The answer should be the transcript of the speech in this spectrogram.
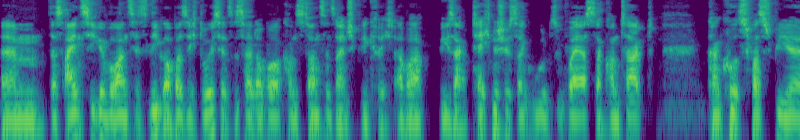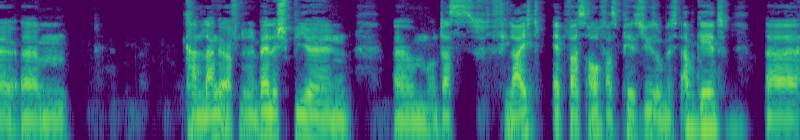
Ähm, das Einzige, woran es jetzt liegt, ob er sich durchsetzt, ist halt, ob er Konstanz in sein Spiel kriegt. Aber wie gesagt, technisch ist er gut, super erster Kontakt, kann Kurzpassspiel, ähm, kann lange öffnende Bälle spielen ähm, und das vielleicht etwas auch, was PSG so ein bisschen abgeht. Äh,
